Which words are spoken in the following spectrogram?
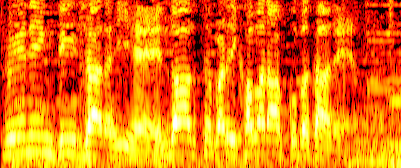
ट्रेनिंग दी जा रही है। इंदौर से बड़ी खबर आपको बता रहे हैं।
